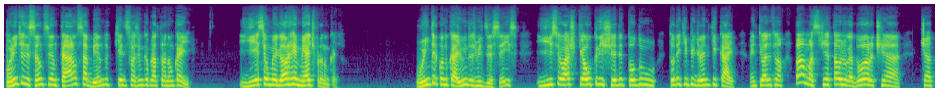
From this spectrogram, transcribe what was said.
Corinthians e Santos entraram sabendo que eles faziam um campeonato para não cair. E esse é o melhor remédio para não cair. O Inter, quando caiu em 2016, e isso eu acho que é o clichê de todo, toda equipe grande que cai. A gente olha no final, ah, mas tinha tal jogador, tinha, tinha,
